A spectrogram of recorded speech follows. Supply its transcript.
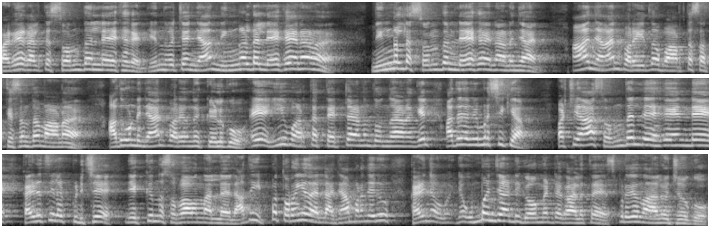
പഴയ കാലത്തെ സ്വന്തം ലേഖകൻ എന്ന് വെച്ചാൽ ഞാൻ നിങ്ങളുടെ ലേഖകനാണ്. നിങ്ങളുടെ സ്വന്തം ലേഖകനാണ് ഞാൻ. ആ ഞാൻ പറയുന്ന വാർത്ത സത്യസന്ധമാണ്. അതുകൊണ്ട് ഞാൻ പറയുന്നത് കേൾക്കൂ. ഏ ഈ വാർത്ത തെറ്റാണെന്ന് തോന്നുകയാണെങ്കിൽ അതിനെ വിമർശിക്കാം. പക്ഷേ ആ സ്വന്തം ലേഖകന്റെ കഴുത്തിൽ പിടിച്ച് ഞെക്കുന്ന സ്വഭാവം നല്ലതല്ല. അത് ഇപ്പം തുടങ്ങിയതല്ല. ഞാൻ പറഞ്ഞൊരു കഴിഞ്ഞ ഉമ്മൻചാണ്ടി ഗവൺമെന്റ് കാലത്ത് സ്മൃതി ഒന്ന് ആലോചിച്ച് നോക്കൂ.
